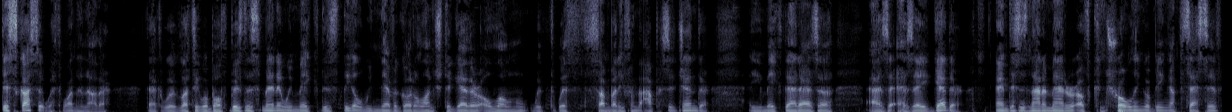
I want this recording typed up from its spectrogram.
discuss it with one another. That we're let's say we're both businessmen and we make this deal. We never go to lunch together alone with with somebody from the opposite gender. And you make that as a as a, as a geder and this is not a matter of controlling or being obsessive.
